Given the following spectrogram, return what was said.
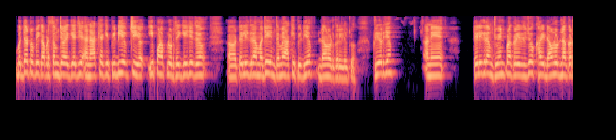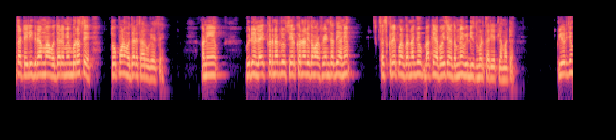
બધા ટોપિક આપણે સમજાવી ગયા છે અને આખી આખી પીડીએફ છે, એ પણ અપલોડ થઈ ગઈ છે. ટેલિગ્રામમાં જઈને તમે આખી પીડીએફ ડાઉનલોડ કરી લેજો. ક્લિયર છે? અને ટેલિગ્રામ જોઈન પણ કરી લેજો. ખાલી ડાઉનલોડ ના કરતાં ટેલિગ્રામમાં વધારે મેમ્બર હશે, તો પણ વધારે સારું રહેશે. અને વિડીયોને લાઇક કરી નાખજો શેર કરી નાખજો તમારા ફ્રેન્ડ સાથે અને સબસ્ક્રાઈબ પણ કરી નાખજો. બાકીના ભવિષ્યને તમને વિડીયોઝ મળતા રહે એટલા માટે. ક્લિયર છે?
